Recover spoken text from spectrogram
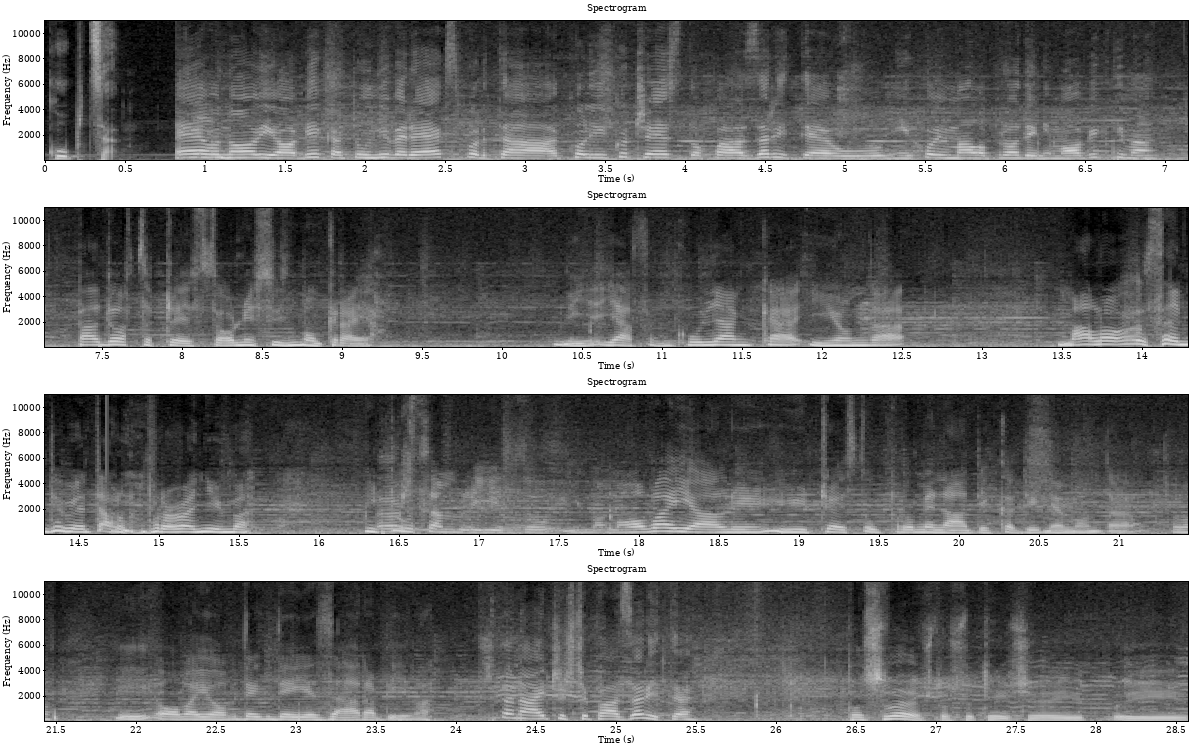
kupca. Evo novi objekat Univer Exporta, koliko često pazarite u njihovim maloprodajnim objektima? Pa dosta često, oni su iz mog kraja. Ja sam kuljanka i onda malo sentimentalno prema njima. I tu sam blizu, imam ovaj, ali i često u promenadi kad idem onda to. I ovaj ovde gde je Zara bila. Šta najčešće pazarite? Pa sve što se tiče i, i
